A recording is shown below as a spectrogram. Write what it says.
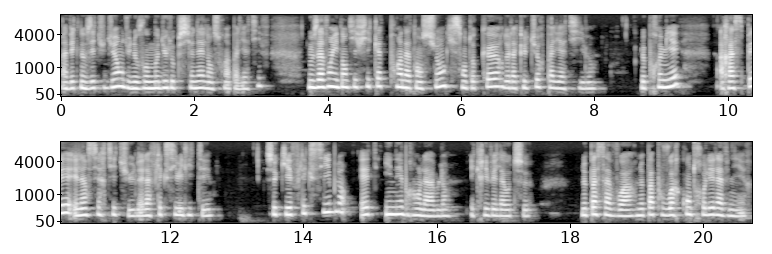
Avec nos étudiants du nouveau module optionnel en soins palliatifs, nous avons identifié quatre points d'attention qui sont au cœur de la culture palliative. Le premier aspect est l'incertitude et la flexibilité. Ce qui est flexible est inébranlable, écrivait Lao Tzu. Ne pas savoir, ne pas pouvoir contrôler l'avenir.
